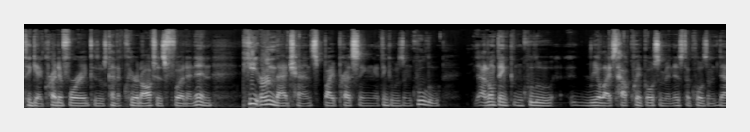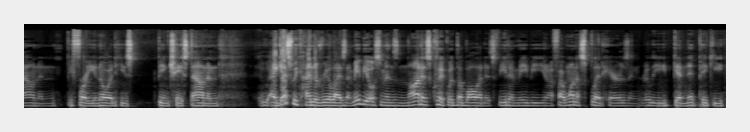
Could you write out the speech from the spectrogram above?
to get credit for it because it was kind of cleared off his foot and in, he earned that chance by pressing, I think it was N'Koulou. I don't think N'Koulou realized how quick Osimhen is to close him down, and before you know it, he's being chased down. And I guess we kind of realized that maybe Osimhen's not as quick with the ball at his feet, and maybe, you know, if I want to split hairs and really get nitpicky,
